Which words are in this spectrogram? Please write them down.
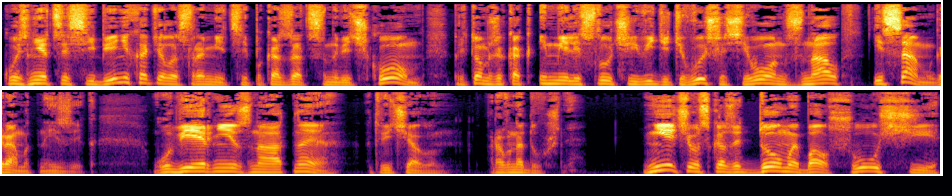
Кузнец и себе не хотел осрамиться и показаться новичком, при том же, как имели случай видеть выше всего, он знал и сам грамотный язык. «Губерния знатная», — отвечал он равнодушно. «Нечего сказать, дома большущие,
